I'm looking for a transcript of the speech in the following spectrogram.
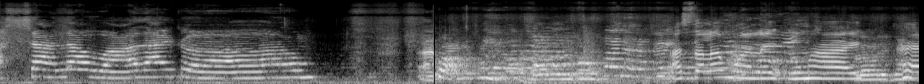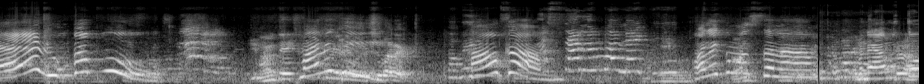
আসসালামু আলাইকুম। আসসালামু আলাইকুম হাই। হ্যাঁ রূপবাবু মানে কি? হাউ কাম ওয়ালাইকুম আসসালাম। মানে আমি তো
